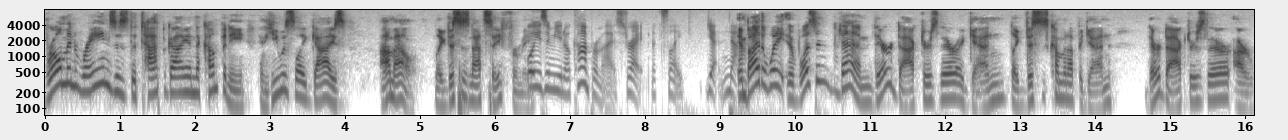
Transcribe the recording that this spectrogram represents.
Roman Reigns is the top guy in the company, and he was like, "Guys, I'm out. Like this is not safe for me." Well, he's immunocompromised, right? It's like, yeah, no. And by the way, it wasn't them. Their doctors there again. Like this is coming up again. Their doctors there are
